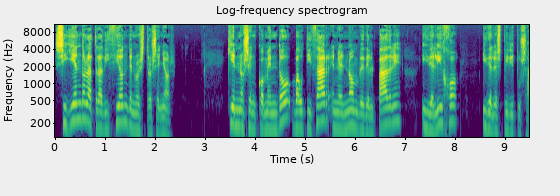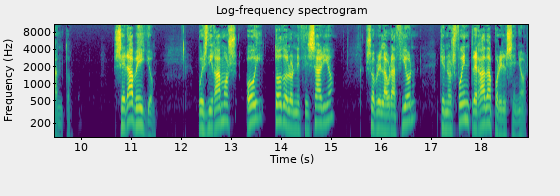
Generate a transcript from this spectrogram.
siguiendo la tradición de nuestro Señor, quien nos encomendó bautizar en el nombre del Padre y del Hijo y del Espíritu Santo. Será bello, pues digamos hoy todo lo necesario sobre la oración que nos fue entregada por el Señor.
